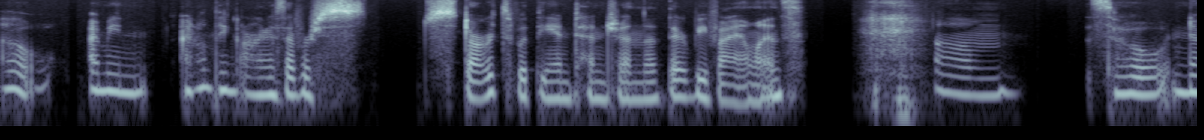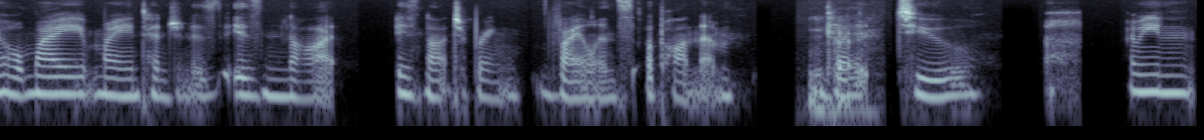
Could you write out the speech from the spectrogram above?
Oh, I mean, I don't think Arnis ever s- starts with the intention that there be violence. um, so no, my my intention is is not is not to bring violence upon them, Okay. but to, I mean,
